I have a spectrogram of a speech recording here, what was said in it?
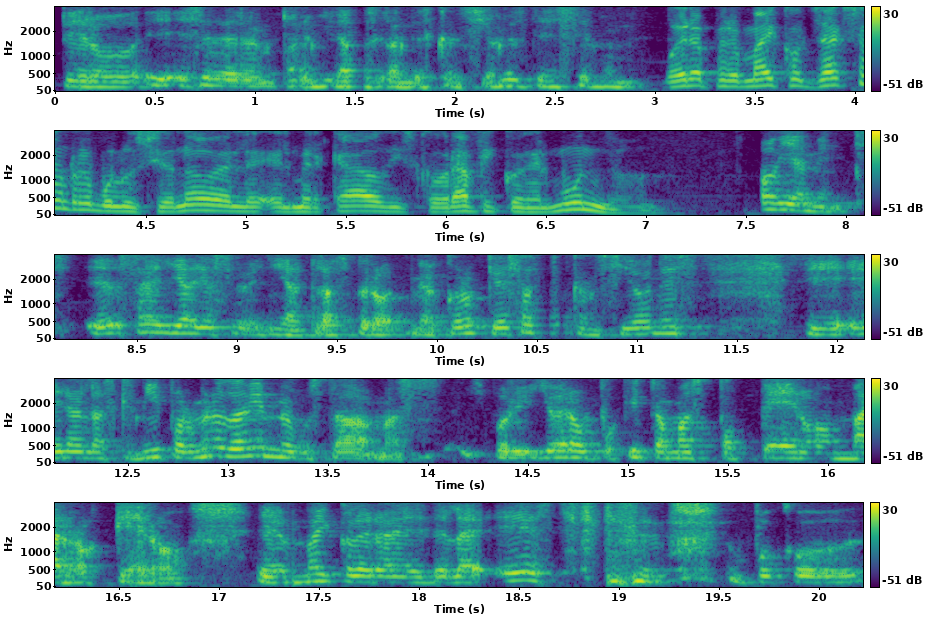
pero esas eran para mí las grandes canciones de ese momento. Bueno, pero Michael Jackson revolucionó el, el mercado discográfico en el mundo. Obviamente. Esa ya, ya se venía atrás, pero me acuerdo que esas canciones eh, eran las que a mí, por lo menos a mí me gustaba más. Yo era un poquito más popero, más rockero. Eh, Michael era de la este, un poco,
